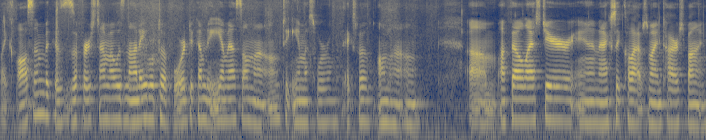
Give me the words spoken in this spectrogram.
like awesome because it's the first time I was not able to afford to come to EMS on my own, to EMS World Expo on my own. Um, I fell last year and actually collapsed my entire spine.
